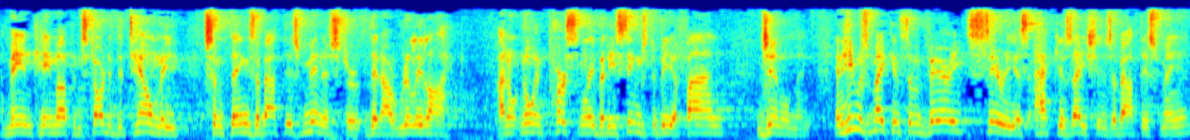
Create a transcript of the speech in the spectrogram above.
a man came up and started to tell me some things about this minister that I really like. I don't know him personally, but he seems to be a fine gentleman. And he was making some very serious accusations about this man.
